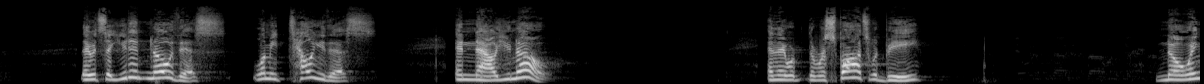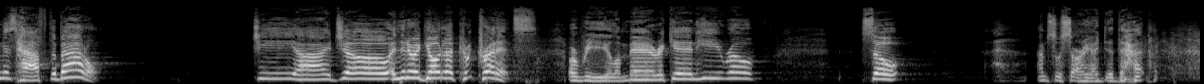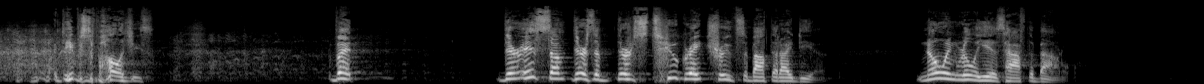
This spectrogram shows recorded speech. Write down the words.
They would say, You didn't know this. Let me tell you this. And now you know. And they would, the response would be, Knowing is half the battle. G.I. Joe. And then it would go to credits. A real American hero. So, I'm so sorry I did that. My deepest apologies. But there is some, there's a, there's two great truths about that idea. Knowing really is half the battle.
